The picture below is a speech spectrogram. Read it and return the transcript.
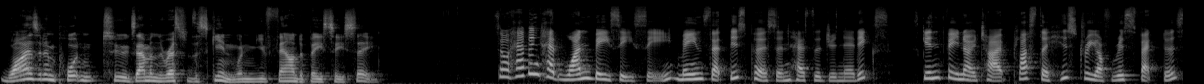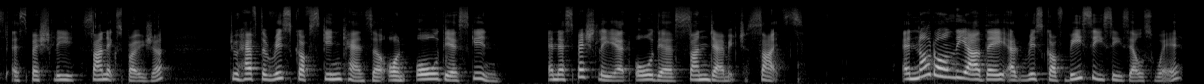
why is it important to examine the rest of the skin when you've found a BCC? So, having had one BCC means that this person has the genetics, skin phenotype, plus the history of risk factors, especially sun exposure, to have the risk of skin cancer on all their skin, and especially at all their sun damaged sites. And not only are they at risk of BCCs elsewhere,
